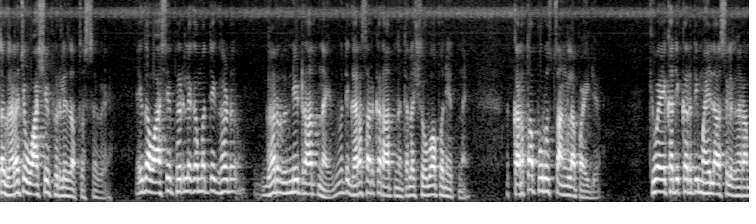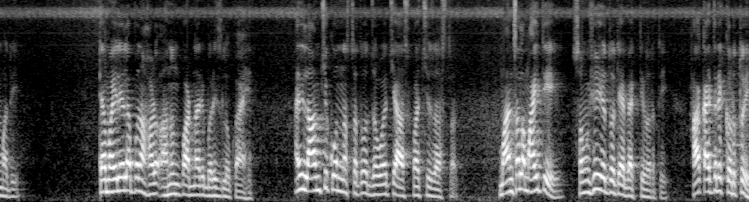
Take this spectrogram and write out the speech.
तर घराचे वाशे फिरले जातात सगळे. एकदा वाशे फिरले का मग ते घर घर नीट राहत नाही. मग ते घरासारखं राहत नाही. त्याला शोभा पण येत नाही. करता पुरुष चांगला पाहिजे. किंवा एखादी करती महिला असेल घरामध्ये त्या महिलेला पण हाड हाणून पाडणारे बरीच लोक आहेत. आणि लांबचे कोण नसतात व जवळचे आसपासचेच असतात. माणसाला माहिती आहे संशय येतो त्या व्यक्तीवरती. हा काहीतरी करतोय.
